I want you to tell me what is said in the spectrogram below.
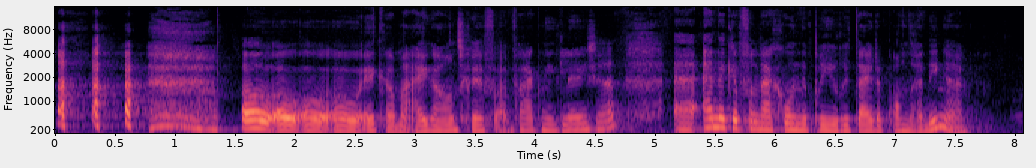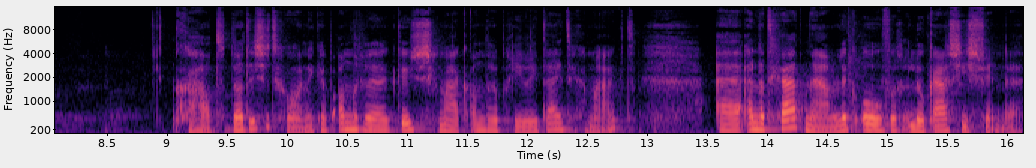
oh, oh, oh, oh. Ik kan mijn eigen handschrift vaak niet lezen. Uh, en ik heb vandaag gewoon de prioriteit op andere dingen gehad. Dat is het gewoon. Ik heb andere keuzes gemaakt, andere prioriteiten gemaakt. Uh, en dat gaat namelijk over locaties vinden.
